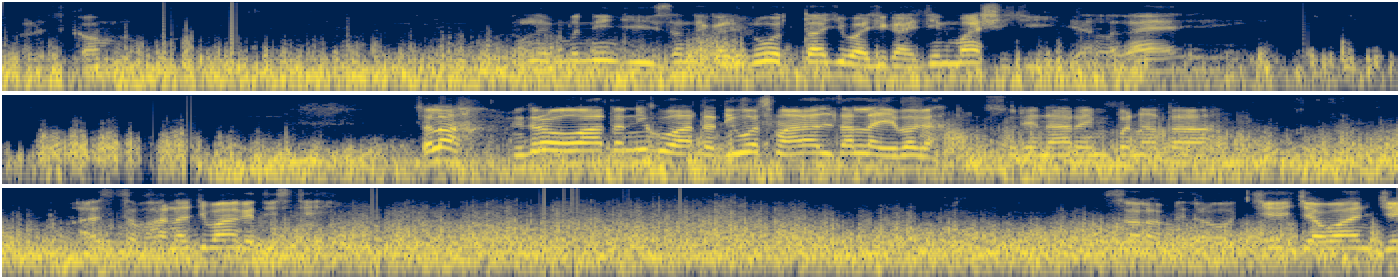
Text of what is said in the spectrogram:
गाडीच काम चांगले म्हणजे संध्याकाळी रोज ताजी भाजी खायची माशीची. याला काय? चला मित्र आता निघू. आता दिवस मारायला चालला आहे बघा. सूर्यनारायण पण आता आज भानाची मागे दिसते. चला मित्र जय जवान जय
